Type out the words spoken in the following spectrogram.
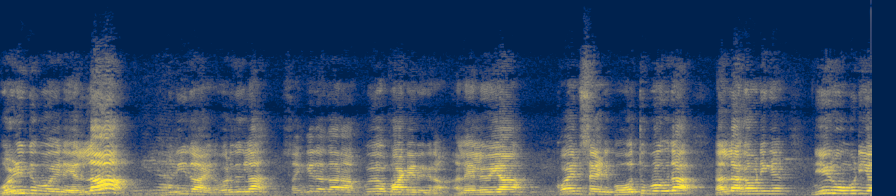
ஒழிந்து போயின எல்லாம் புதிதாயின. வருதுங்களா? சங்கீதக்காரன் அப்பவே பாடி இருக்கிறான் அலையலுயா கோயில் சைடு இப்போ ஒத்து போகுதா? நல்லா கவனிங்க. நீர் உம்முடைய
